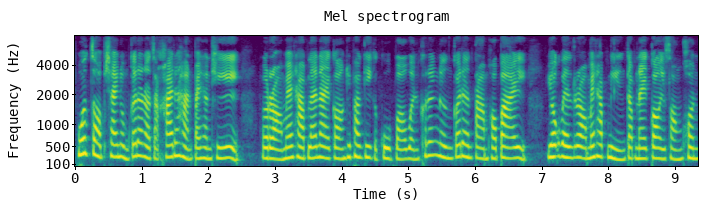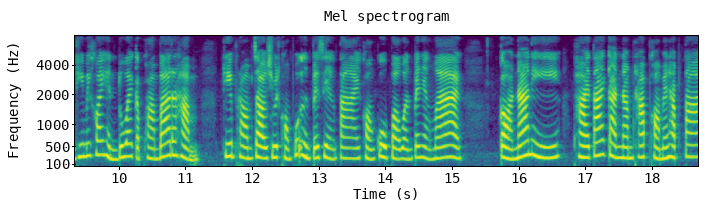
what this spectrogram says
พูดจบชายหนุ่มก็เดินออกจากค่ายทหารไปทันที รองแม่ทัพและนายกองที่พักดีกับกูปอเหวินครึ่งหนึ่งก็เดินตามเขาไป ยกเว้นรองแม่ทัพหมิงกับนายกองอีกสองคนที่ไม่ค่อยเห็นด้วยกับความบ้าระห่ำที่พร้อมจะเอาชีวิตของผู้อื่นไปเสี่ยงตายของกูปอวินเป็นอย่างมาก ก่อนหน้านี้ ภายใต้การนำทัพของแม่ทัพใต้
